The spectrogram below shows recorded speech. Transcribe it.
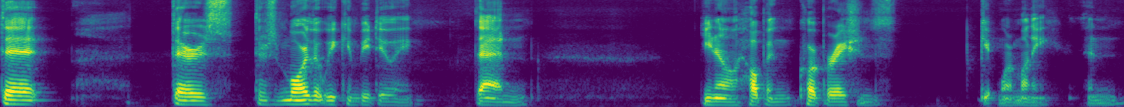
that there's there's more that we can be doing than you know helping corporations get more money. And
